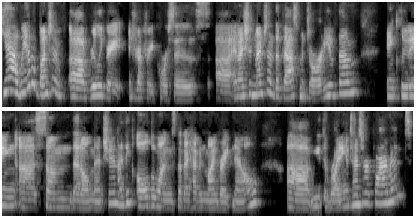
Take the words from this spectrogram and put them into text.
Yeah, we have a bunch of uh, really great introductory courses, uh, and I should mention that the vast majority of them, including uh, some that I'll mention, I think all the ones that I have in mind right now uh, meet the writing intensive requirement.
